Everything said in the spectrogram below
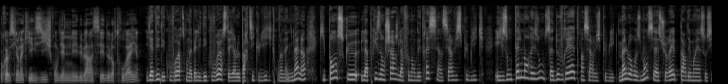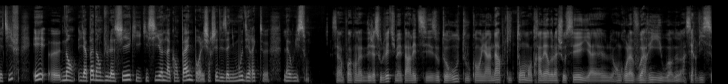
Pourquoi? Parce qu'il y en a qui exigent qu'on vienne les débarrasser de leurs trouvailles Il y a des découvreurs, ce qu'on appelle les découvreurs, c'est-à-dire le particulier qui trouve un animal, hein, qui pensent que la prise en charge de la faune en détresse, c'est un service public. Et ils ont tellement raison, ça devrait être un service public. Malheureusement, c'est assuré par des moyens associatifs. Et euh, non, il n'y a pas d'ambulancier qui, qui sillonne la campagne pour aller chercher des animaux direct euh, là où ils sont. C'est un point qu'on a déjà soulevé. Tu m'avais parlé de ces autoroutes où quand il y a un arbre qui tombe en travers de la chaussée, il y a en gros la voirie ou un service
